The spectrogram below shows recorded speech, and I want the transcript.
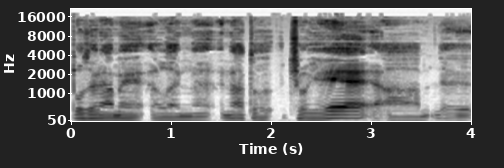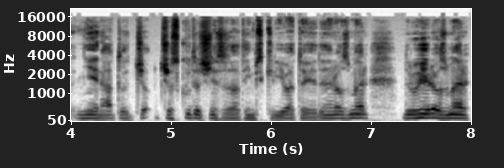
pozeráme len na to, čo je a e, nie na to, čo, čo skutočne sa za tým skrýva. To je jeden rozmer. Druhý rozmer,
